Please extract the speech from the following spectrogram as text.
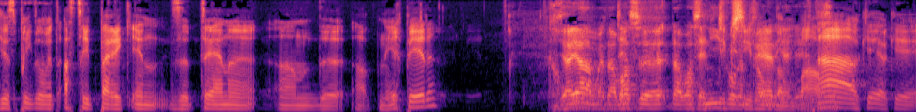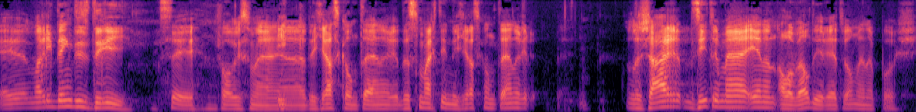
je spreekt over het Astridpark en ze trainen aan de aan het neerpeden. Ja, ja, maar dat de- was, eh, dat was niet voor een van. Baal. Ah, oké, oké. Eh, Maar ik denk dus drie. C, volgens mij. Ik- Eh, de grascontainer. De smart in de grascontainer. Lejar ziet er mij een... Alhoewel, die reed wel met een Porsche.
